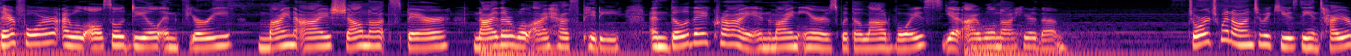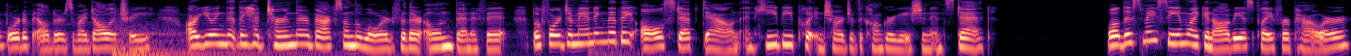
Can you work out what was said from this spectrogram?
Therefore I will also deal in fury, mine eyes shall not spare, neither will I have pity, and though they cry in mine ears with a loud voice, yet I will not hear them. George went on to accuse the entire board of elders of idolatry, arguing that they had turned their backs on the Lord for their own benefit, before demanding that they all step down and he be put in charge of the congregation instead. While this may seem like an obvious play for power,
